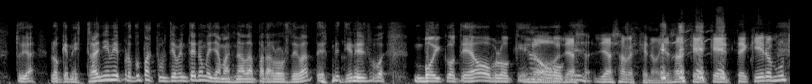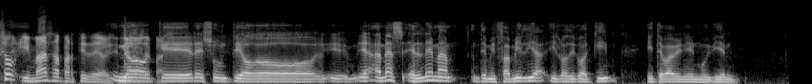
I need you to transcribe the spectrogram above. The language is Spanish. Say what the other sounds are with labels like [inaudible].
lo que me extraña y me preocupa es que últimamente no me llamas nada para los debates, [laughs] me tienes boicoteado o bloqueado. No, ya, sabes que no, ya sabes que, que [laughs] te quiero quiero mucho y más a partir de hoy. No, que eres un tío. Además, el lema de mi familia, y lo digo aquí, y te va a venir muy bien,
